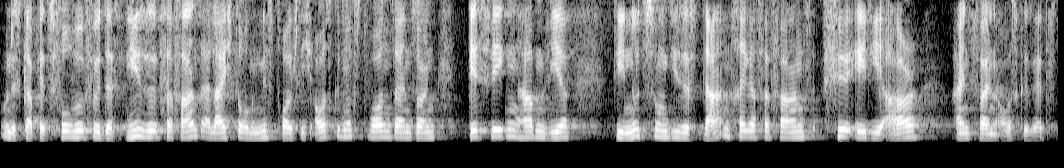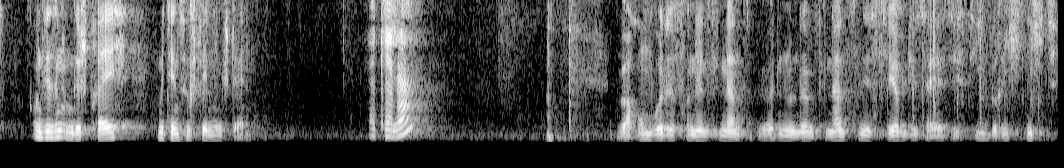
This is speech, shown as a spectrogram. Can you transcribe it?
und es gab jetzt Vorwürfe, dass diese Verfahrenserleichterungen missbräuchlich ausgenutzt worden sein sollen. Deswegen haben wir die Nutzung dieses Datenträgerverfahrens für ADR einstweilen ausgesetzt. Und wir sind im Gespräch mit den zuständigen Stellen. Herr Keller? Warum wurde von den Finanzbehörden und dem Finanzministerium dieser SEC-Bericht nicht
